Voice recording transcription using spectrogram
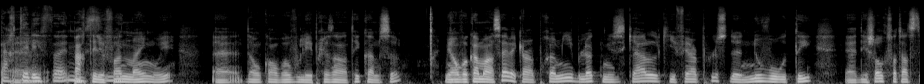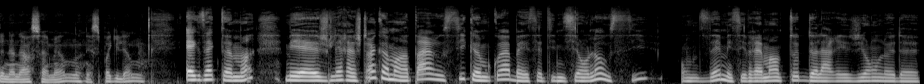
Par téléphone. Par aussi. téléphone même, oui. donc, on va vous les présenter comme ça. Mais on va commencer avec un premier bloc musical qui fait un plus de nouveautés, euh, des choses qui sont sorties la dernière semaine, n'est-ce pas, Guylaine? Exactement. Mais euh, je voulais rajouter un commentaire aussi, comme quoi, ben, cette émission-là aussi, on disait, mais c'est vraiment toute de la région là, de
